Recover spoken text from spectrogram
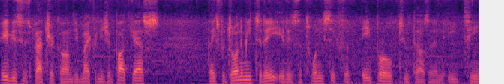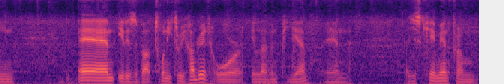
Hey, this is Patrick on the Micronesian Podcast. Thanks for joining me today. It is the 26th of April 2018, and it is about 2300 or 11 p.m. And I just came in from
